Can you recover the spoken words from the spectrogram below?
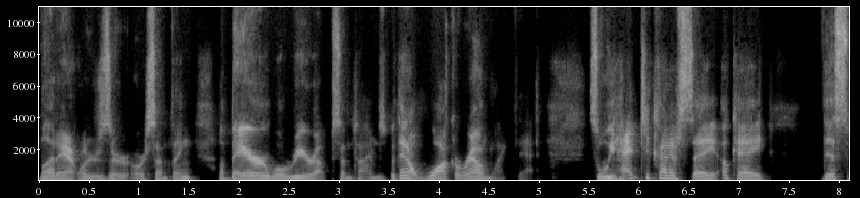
butt antlers or, or something. A bear will rear up sometimes, but they don't walk around like that. So we had to kind of say, okay, this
